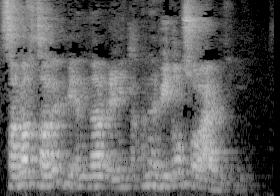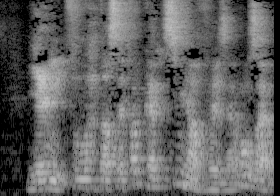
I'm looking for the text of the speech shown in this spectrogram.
سنفترض بان يعني طلقنا بدون سرعه بدئيه يعني في اللحظه صفر كانت سميها v zéro zéro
